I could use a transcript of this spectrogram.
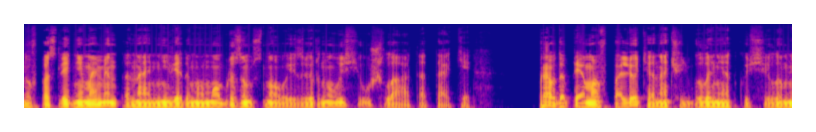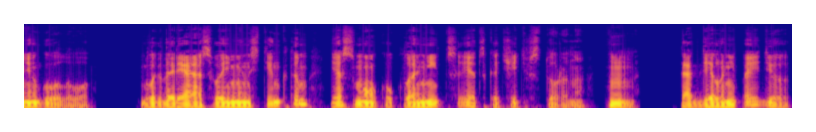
но в последний момент она неведомым образом снова извернулась и ушла от атаки. Правда, прямо в полете она чуть было не откусила мне голову. Благодаря своим инстинктам я смог уклониться и отскочить в сторону. Хм, так дело не пойдет.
